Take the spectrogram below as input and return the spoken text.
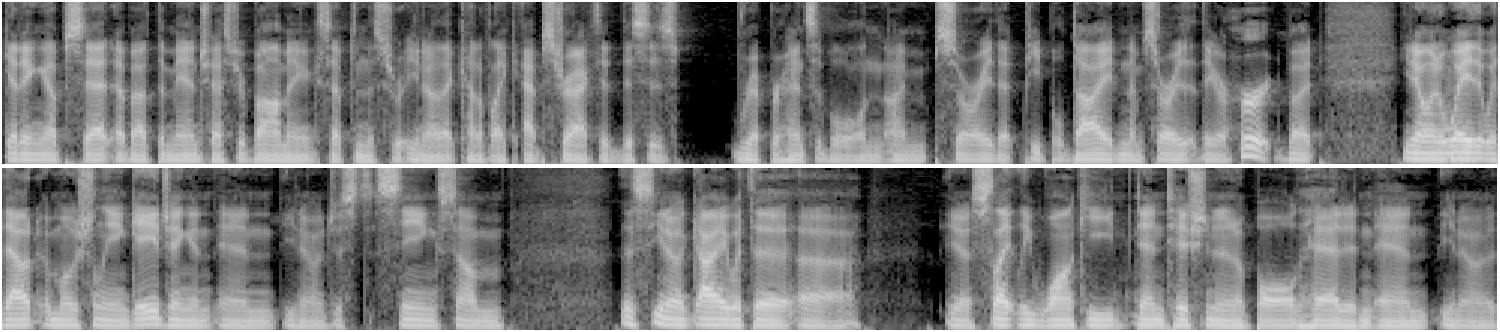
getting upset about the Manchester bombing, except in this, you know, that kind of like abstracted. This is reprehensible, and I'm sorry that people died, and I'm sorry that they are hurt. But you know, in a way that without emotionally engaging and and you know, just seeing some this you know guy with the uh, you know slightly wonky dentition and a bald head and and you know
